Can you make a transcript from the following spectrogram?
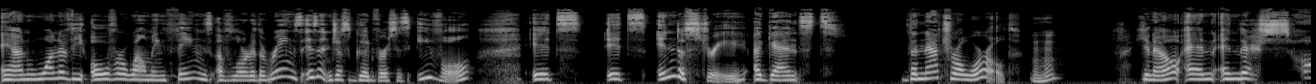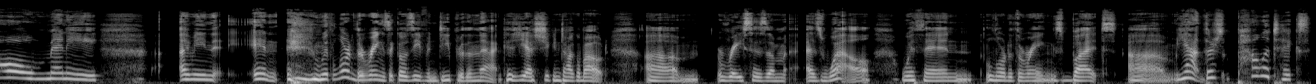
And one of the overwhelming things of Lord of the Rings isn't just good versus evil. It's, it's industry against the natural world. Mhm. You know, and, and there's so many I mean, in with Lord of the Rings, it goes even deeper than that. Because yes, you can talk about um, racism as well within Lord of the Rings, but um, yeah, there's politics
